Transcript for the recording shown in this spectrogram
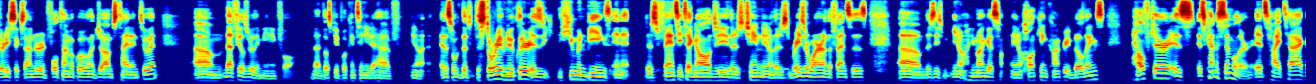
3600 full-time equivalent jobs tied into it um, that feels really meaningful that those people continue to have you know and this, the, the story of nuclear is the human beings in it. There's fancy technology there's chain you know there's razor wire on the fences um, there's these you know humongous you know hulking concrete buildings. Healthcare is is kind of similar. It's high tech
